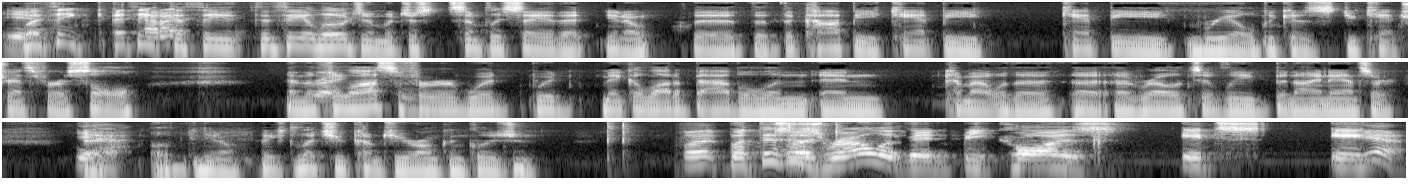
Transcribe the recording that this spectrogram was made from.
Yeah. But I think I think And the, the, the theologian would just simply say that you know the, the the copy can't be can't be real because you can't transfer a soul, and the Right. philosopher would would make a lot of babble and and come out with a, a, a relatively benign answer. Yeah. that, uh, you know, makes- let you come to your own conclusion. But But this is relevant because it's it, yeah,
